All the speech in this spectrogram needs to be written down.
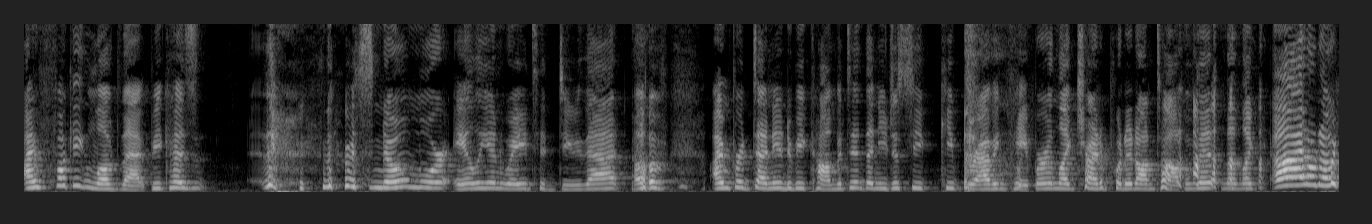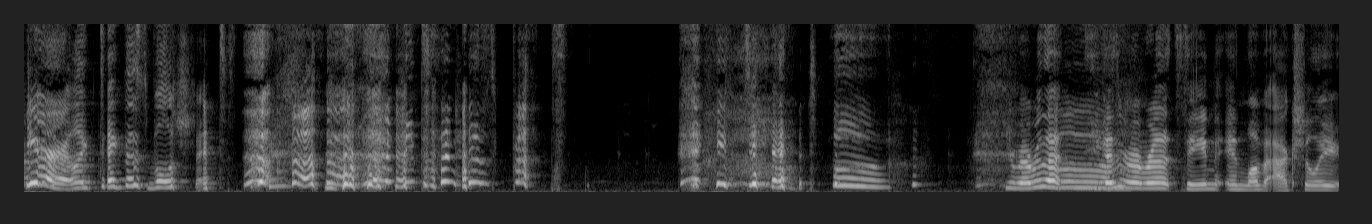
I fucking loved that because there was no more alien way to do that of I'm pretending to be competent than you just keep, keep grabbing paper and like trying to put it on top of it and then like ah, I don't know here like take this bullshit. he did his best. he did. You remember that? You guys remember that scene in Love Actually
